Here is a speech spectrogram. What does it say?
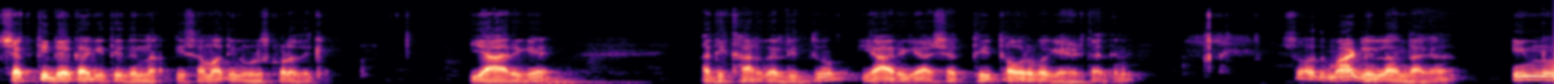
ಶಕ್ತಿ ಬೇಕಾಗಿತ್ತು ಇದನ್ನು ಈ ಸಮಾಧಿನ ಉಳಿಸ್ಕೊಳ್ಳೋದಕ್ಕೆ. ಯಾರಿಗೆ? ಅಧಿಕಾರದಲ್ಲಿದ್ದು ಯಾರಿಗೆ ಆ ಶಕ್ತಿ ಇತ್ತು ಅವ್ರ ಬಗ್ಗೆ ಹೇಳ್ತಾ ಇದ್ದೀನಿ. ಸೊ ಅದು ಮಾಡಲಿಲ್ಲ ಅಂದಾಗ ಇನ್ನು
